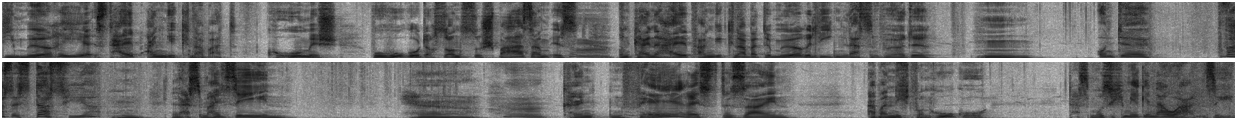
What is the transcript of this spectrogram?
die Möhre hier ist halb angeknabbert. Komisch, wo Hugo doch sonst so sparsam ist und keine halb angeknabberte Möhre liegen lassen würde. Und äh, was ist das hier? Lass mal sehen. Ja, könnten Fellreste sein, aber nicht von Hugo. Das muss ich mir genauer ansehen.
